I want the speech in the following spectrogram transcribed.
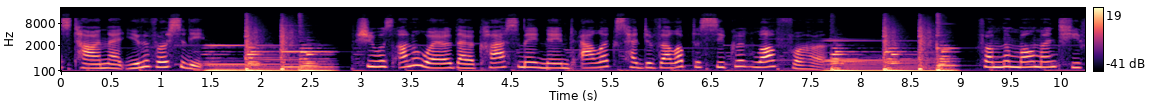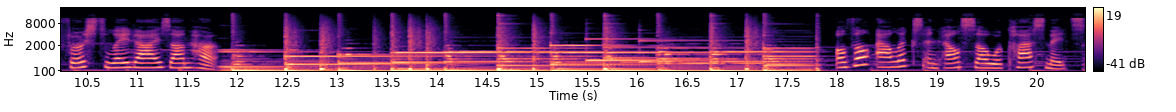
Elsa's time at university. She was unaware that a classmate named Alex had developed a secret love for her. From the moment he first laid eyes on her. Although Alex and Elsa were classmates,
